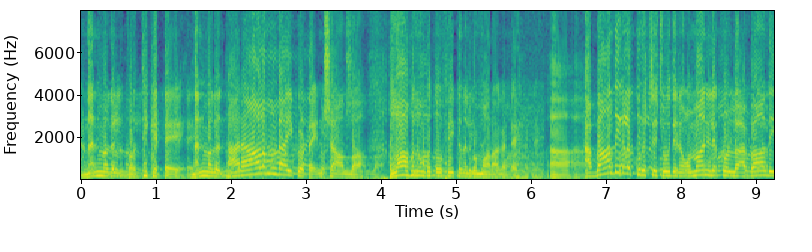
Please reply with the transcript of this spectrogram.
നന്മകൾ വർദ്ധിക്കട്ടെ. നന്മകൾ ധാരാളം ഉണ്ടായിക്കോട്ടെ ഇൻഷാ അള്ളാ അള്ളാഹു നമുക്ക് തോഫീക്ക് നൽകുമാറാകട്ടെ. അബാദികളെ കുറിച്ച് ചോദ്യം ഒമാനിലേക്കുള്ള അബാദി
